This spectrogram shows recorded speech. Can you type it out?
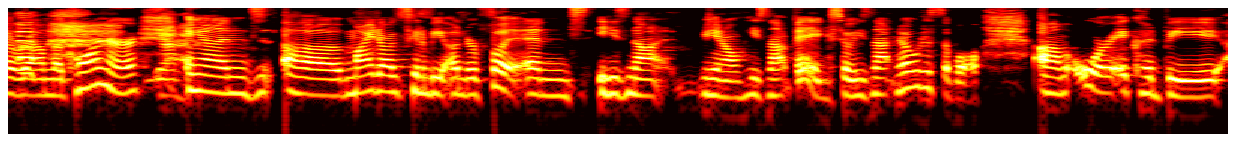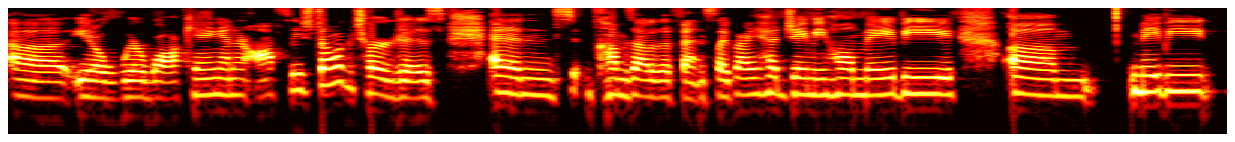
around the corner, yeah. and uh, my dog's going to be underfoot, and he's not, you know, he's not big, so he's not noticeable. Um, or it could be, uh, you know, we're walking and an off leash dog charges and comes out of the fence. Like I had Jamie home maybe. Um, maybe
